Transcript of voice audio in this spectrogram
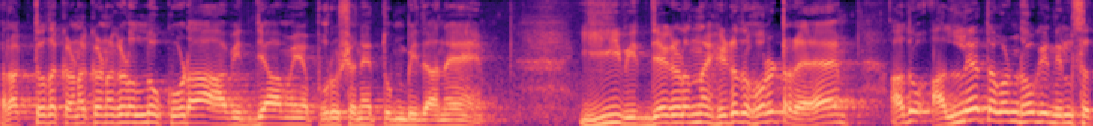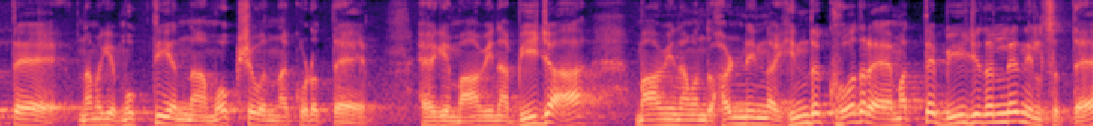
ರಕ್ತದ ಕಣಕಣಗಳಲ್ಲೂ ಕೂಡ ಆ ವಿದ್ಯಾಮಯ ಪುರುಷನೇ ತುಂಬಿದ್ದಾನೆ ಈ ವಿದ್ಯೆಗಳನ್ನು ಹಿಡಿದು ಹೊರಟ್ರೆ ಅದು ಅಲ್ಲೇ ತಗೊಂಡು ಹೋಗಿ ನಿಲ್ಲಿಸುತ್ತೆ ನಮಗೆ ಮುಕ್ತಿಯನ್ನು, ಮೋಕ್ಷವನ್ನು ಕೊಡುತ್ತೆ. ಹೇಗೆ ಮಾವಿನ ಬೀಜ, ಮಾವಿನ ಒಂದು ಹಣ್ಣಿನ ಹಿಂದಕ್ಕೆ ಹೋದರೆ ಮತ್ತೆ ಬೀಜದಲ್ಲೇ ನಿಲ್ಲಿಸುತ್ತೆ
